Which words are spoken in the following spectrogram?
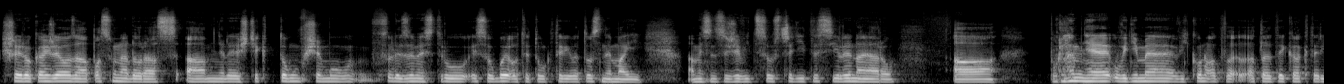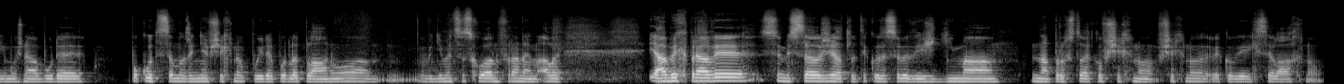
šli do každého zápasu na doraz a měli ještě k tomu všemu v lize mistrů i souboj o titul, který letos nemají. A myslím si, že víc soustředí ty síly na jaro. A podle mě uvidíme výkon atletika, který možná bude pokud samozřejmě všechno půjde podle plánu a uvidíme, co s Juan Franem, ale já bych právě si myslel, že Atletico ze sebe vyždímá naprosto jako všechno, všechno jako v jejich silách. No.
